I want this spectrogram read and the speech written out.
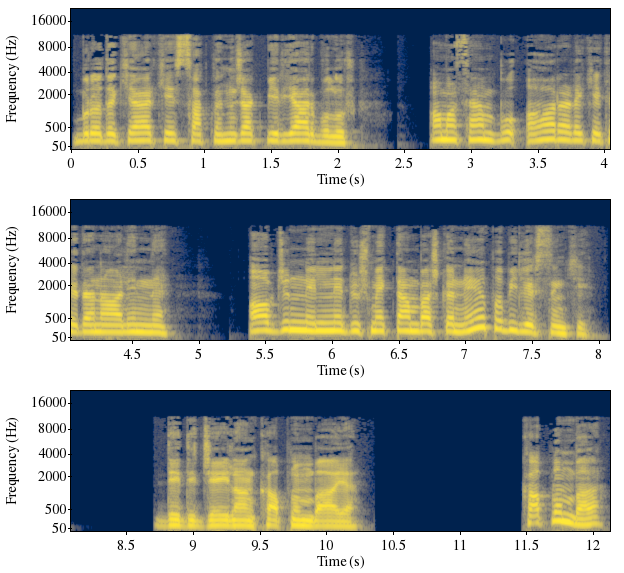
buradaki herkes saklanacak bir yer bulur. Ama sen bu ağır hareket eden halinle, avcının eline düşmekten başka ne yapabilirsin ki?'' dedi Ceylan kaplumbağaya. Kaplumbağa,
